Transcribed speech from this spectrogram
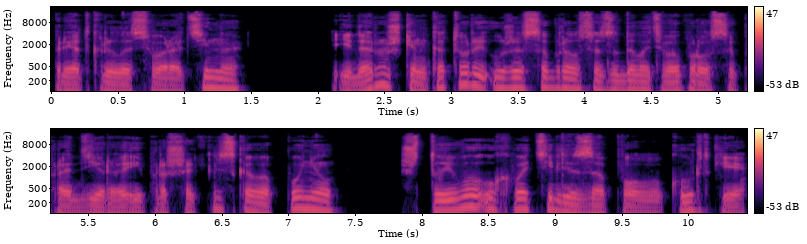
Приоткрылась воротина, и Дорожкин, который уже собрался задавать вопросы про Дира и про Шакильского, понял, что его ухватили за полу куртки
